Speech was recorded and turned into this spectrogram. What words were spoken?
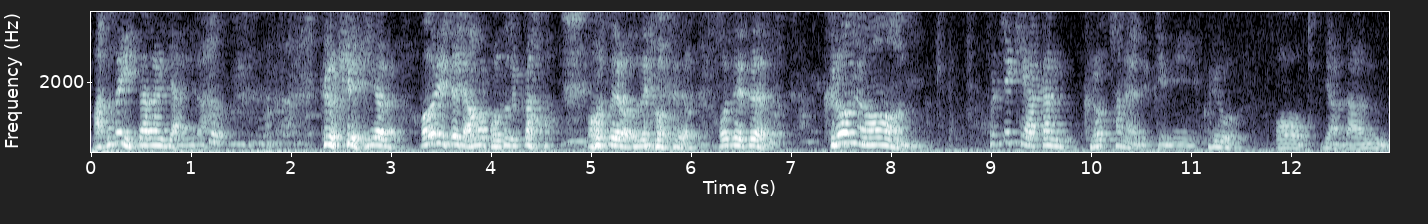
아 선생님 있다라는 게 아니라 그렇게 얘기하면 어 진짜 양말 벗어줄까? 없어요 선생님 없어요. 어쨌든 그러면 솔직히 약간 그렇잖아요 느낌이. 그리고 어야 나는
